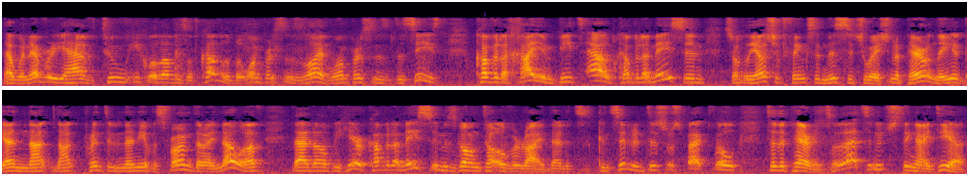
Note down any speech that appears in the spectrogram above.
that whenever you have two equal levels of kavod, but one person is alive, one person is deceased, kavod achayim beats out kavod amesim. So Rav Elyashiv thinks in this situation, apparently, again, not, not printed in any of his firm that I know of, that over here kavod amesim is going to override, that it's considered disrespectful to the parents. So that's an interesting idea,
